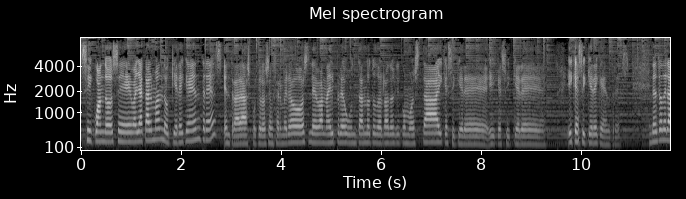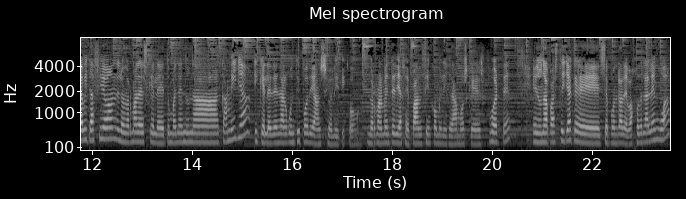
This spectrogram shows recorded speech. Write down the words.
Si cuando se vaya calmando quiere que entres, entrarás, porque los enfermeros le van a ir preguntando todo el rato que cómo está y que si quiere y que si quiere y que si quiere que entres. Dentro de la habitación lo normal es que le tumben en una camilla y que le den algún tipo de ansiolítico, normalmente diazepam 5 miligramos que es fuerte, en una pastilla que se pondrá debajo de la lengua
